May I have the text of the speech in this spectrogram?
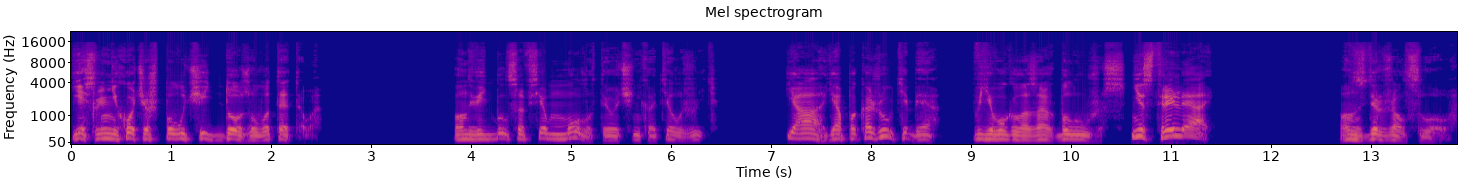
«если не хочешь получить дозу вот этого». Он ведь был совсем молод и очень хотел жить. «Я, я покажу тебе!» В его глазах был ужас. «Не стреляй!» Он сдержал слово.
